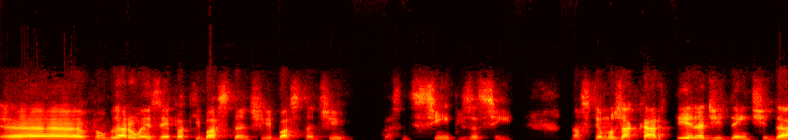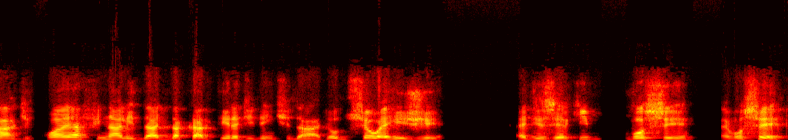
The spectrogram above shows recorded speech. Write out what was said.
Uh, vamos dar um exemplo aqui bastante, bastante, bastante simples assim. Nós temos a carteira de identidade. Qual é a finalidade da carteira de identidade ou do seu RG? É dizer que você é você.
